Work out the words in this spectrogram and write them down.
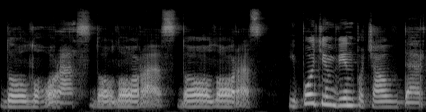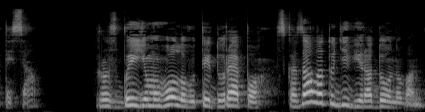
Долорес, Долорес, Долорес. І потім він почав вдертися. Розбий йому голову, ти, дурепо, сказала тоді Віра Донован.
